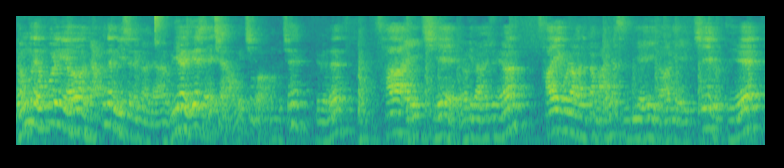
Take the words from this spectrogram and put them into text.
0분의 0버리면 약분되는 게 있어야 될 거 아니야 위에, 위에서 h가 나오겠지 뭐 그치? 그러면은 4h에 여기다 해주면 4에 올라가니까 마이너스 2a 더하기 h 루트에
